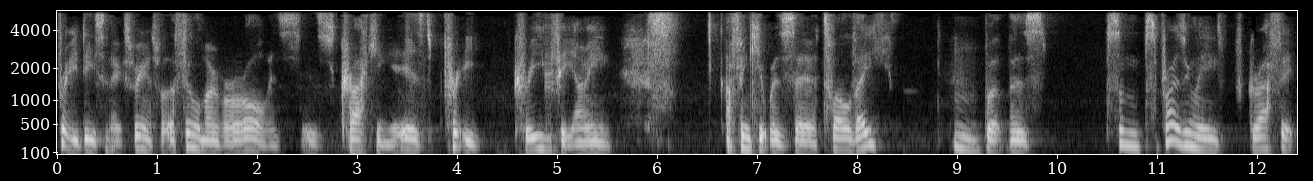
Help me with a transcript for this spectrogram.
pretty decent experience. But the film overall is is cracking. It is pretty creepy. I mean, I think it was uh, 12A, but there's some surprisingly graphic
